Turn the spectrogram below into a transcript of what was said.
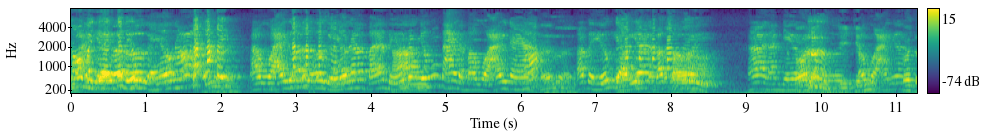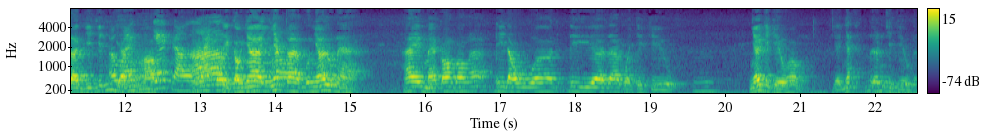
thôi mà về cái biểu lắc lắc đi bà ngoại Lắc, lắc lắc, lắc lắc, ghẹo đó. Bà biểu À. nó nhúng tay là bà ngoại nè. Đó. Để tôi đây. bà biểu vậy lắc, bà cười. à làm gì có lần chị chính có lần chị chính dẫn chết rồi bà À. thì cậu nhớ nhắc ra cô nhớ luôn nè. Hai mẹ con con á đi đâu ờ, đi ờ, ra ngoài chợ chiều. Nhớ chợ chiều không? Giờ nhắc đến chợ chiều nè.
